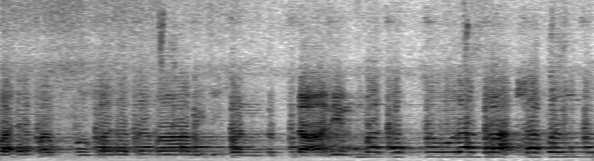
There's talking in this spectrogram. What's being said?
వడపప్పు పనస మామిడి పండు దానిమ్మ ఖర్జూర ద్రాక్ష పండు.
